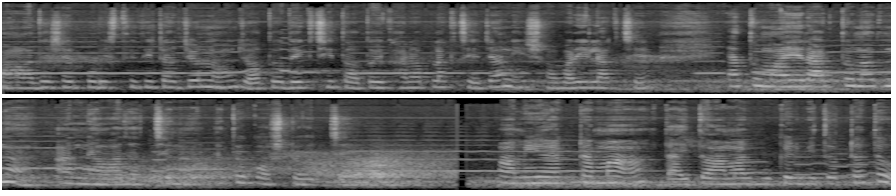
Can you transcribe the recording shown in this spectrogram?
বাংলাদেশের পরিস্থিতিটার জন্য যত দেখছি ততই খারাপ লাগছে, জানি সবারই লাগছে। এত মায়ের আর্তনাদ না, আর নেওয়া যাচ্ছে না, এত কষ্ট হচ্ছে। আমিও একটা মা, তাই তো আমার বুকের ভিতরটাতেও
